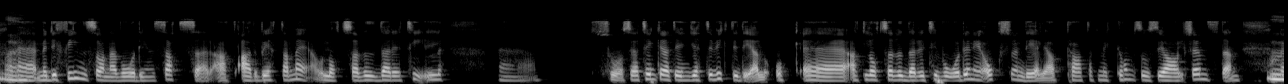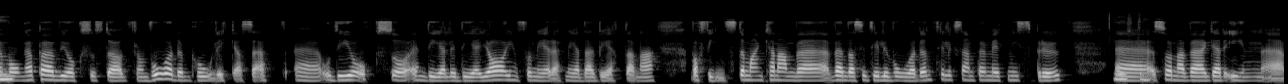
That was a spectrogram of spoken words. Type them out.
Eh, men det finns sådana vårdinsatser att arbeta med och lotsa vidare till. Så, så jag tänker att det är en jätteviktig del och eh, att lotsa vidare till vården är också en del. Jag har pratat mycket om socialtjänsten, mm. men många behöver ju också stöd från vården på olika sätt eh, och det är också en del i det jag har informerat medarbetarna. Vad finns det man kan vända sig till i vården, till exempel med ett missbruk? Eh, sådana vägar in eh,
